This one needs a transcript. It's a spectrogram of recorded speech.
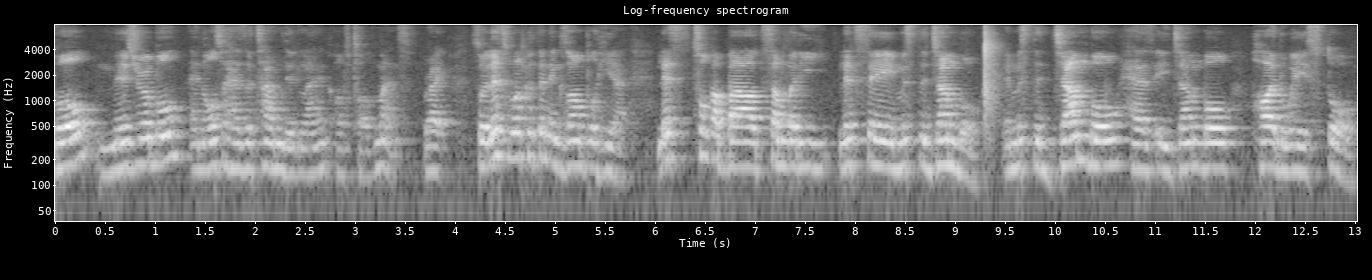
goal, measurable, and also has a time deadline of 12 months, right? So let's work with an example here. Let's talk about somebody, let's say Mr. Jumbo, and Mr. Jumbo has a Jumbo hardware store,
